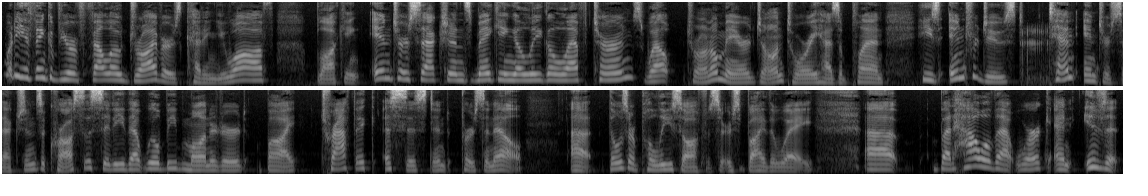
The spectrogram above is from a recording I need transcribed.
What do you think of your fellow drivers cutting you off, blocking intersections, making illegal left turns? Well, Toronto Mayor John Tory has a plan. He's introduced 10 intersections across the city that will be monitored by traffic assistant personnel. Uh, those are police officers, by the way. Uh, but how will that work, and is it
